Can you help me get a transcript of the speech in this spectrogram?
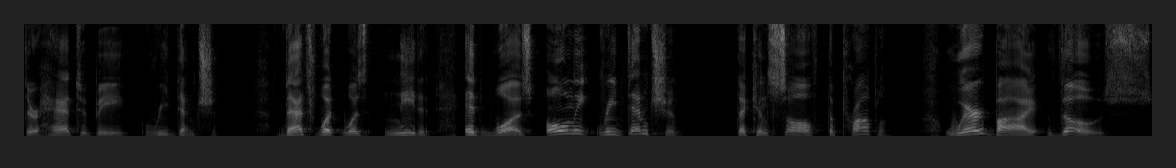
there had to be redemption. That's what was needed. It was only redemption that can solve the problem whereby those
